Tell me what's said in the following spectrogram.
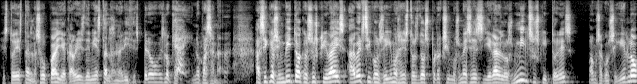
estoy hasta en la sopa y acabaréis de mí hasta las narices, pero es lo que hay, no pasa nada. Así que os invito a que os suscribáis a ver si conseguimos en estos dos próximos meses llegar a los mil suscriptores, vamos a conseguirlo.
